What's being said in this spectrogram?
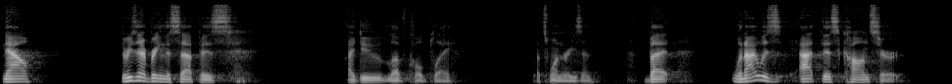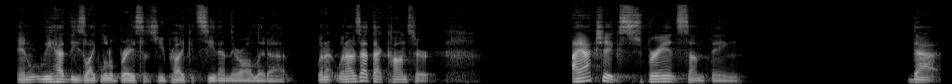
Now, the reason I bring this up is I do love Coldplay. That's one reason. But when I was at this concert, and we had these like little bracelets, and you probably could see them, they're all lit up. When I, when I was at that concert, I actually experienced something that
